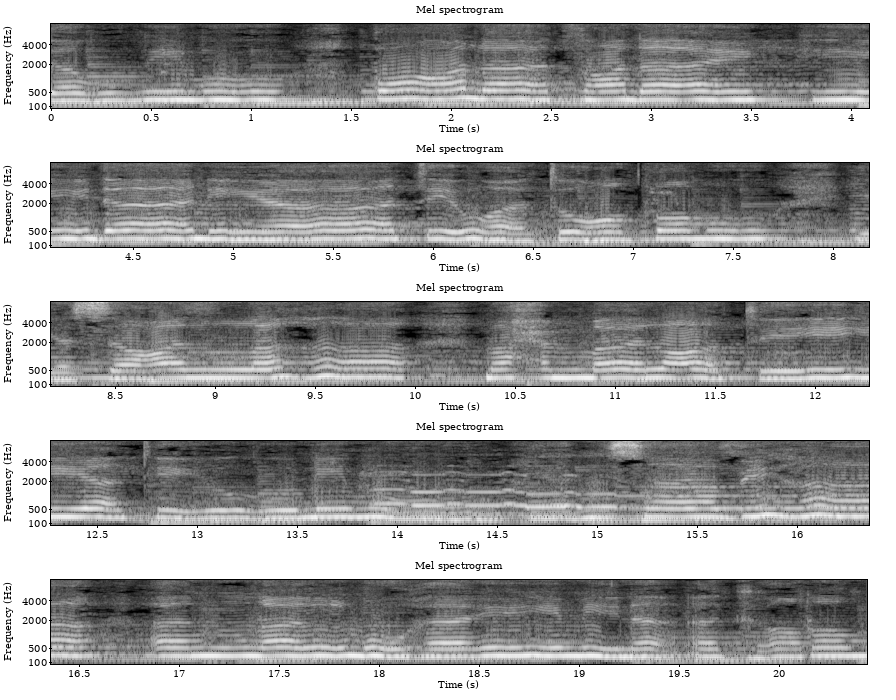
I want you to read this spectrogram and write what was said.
أدوم طالت عليه دانياتي وتعظم يسعى لها محمى العطية يغنم ينسى بها أن المهيمن أكرم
